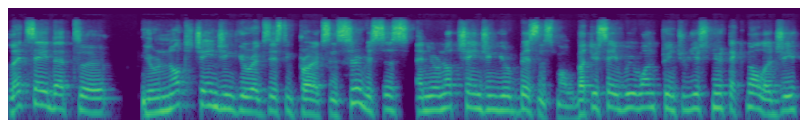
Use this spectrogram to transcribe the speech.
Let's say that uh, you're not changing your existing products and services and you're not changing your business model. But you say we want to introduce new technology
